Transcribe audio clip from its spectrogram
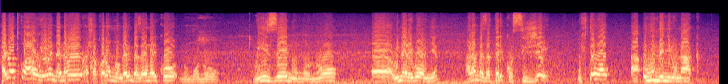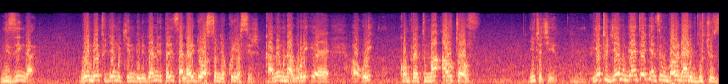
Hari n'uwo twahuye wenda nawe ashobora kuba ari umurongo abimbazagamo ariko ni umuntu wize ni umuntu ah, w'inararibonye arambaza ati ariko sije ufiteho ah, ubumenyi runaka? Ni zingahe? Wenda iyo tugiye mu kintu bintu bya military nsanga hari ibyo wasomye kuri iyo sije. Kamemu ntabwo uri eh, uri completement out of y'icyo kintu. Iyo tugiye mu bya intelligence wumva wenda hari ibiducyuze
